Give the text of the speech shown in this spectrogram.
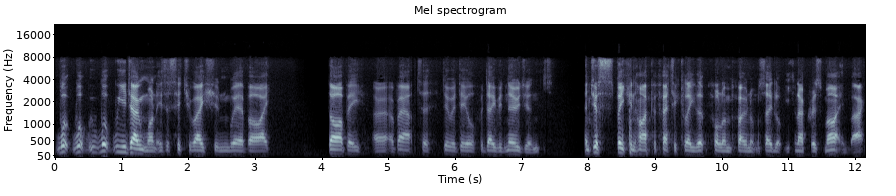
what, what what we don't want is a situation whereby Derby are about to do a deal for David Nugent, and just speaking hypothetically that Fulham phone up and say, look, you can have Chris Martin back,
